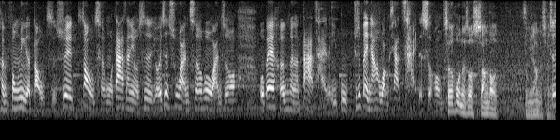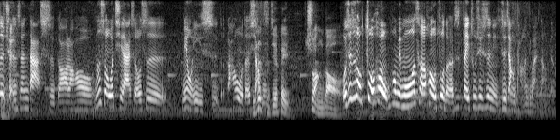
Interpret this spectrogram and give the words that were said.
很锋利的刀子，所以造成我大三有次有一次出完车祸完之后。我被狠狠的大踩了一步，就是被人家往下踩的时候。车祸那时候伤到怎么样的程度？就是全身打石膏，然后那时候我起来的时候是没有意识的，然后我的小你是直接被撞到。我就是说坐后后面摩托车后座的人是飞出去，是你就这样躺在地板上这样。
